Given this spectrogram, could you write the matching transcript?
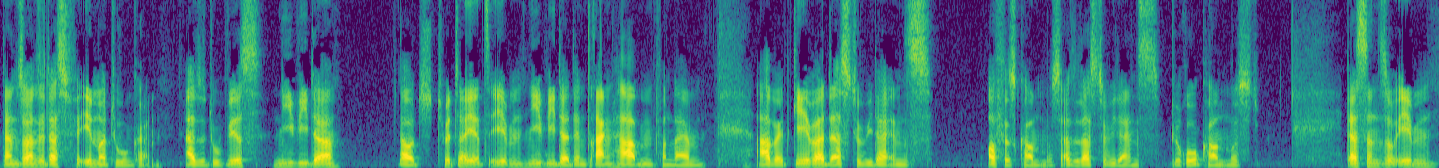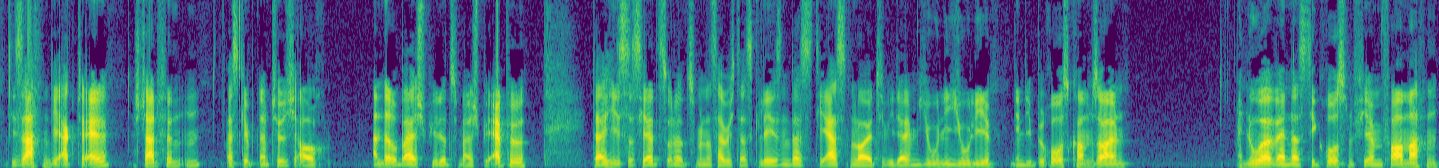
dann sollen sie das für immer tun können. Also du wirst nie wieder, laut Twitter jetzt eben, nie wieder den Drang haben von deinem Arbeitgeber, dass du wieder ins Office kommen musst, also dass du wieder ins Büro kommen musst. Das sind so eben die Sachen, die aktuell stattfinden. Es gibt natürlich auch andere Beispiele, zum Beispiel Apple. Da hieß es jetzt, oder zumindest habe ich das gelesen, dass die ersten Leute wieder im Juni, Juli in die Büros kommen sollen. Nur wenn das die großen Firmen vormachen,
